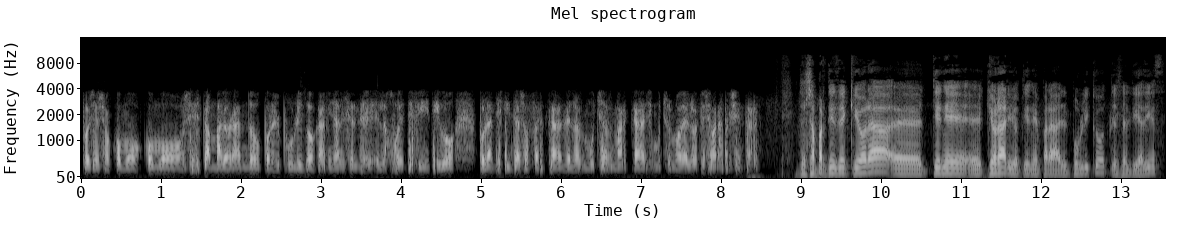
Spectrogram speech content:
pues eso, cómo, cómo se están valorando por el público, que al final es el, el juez definitivo, por las distintas ofertas de las muchas marcas y muchos modelos que se van a presentar. Entonces, ¿a partir de qué hora eh, tiene, eh, qué horario tiene para el público desde el día 10?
